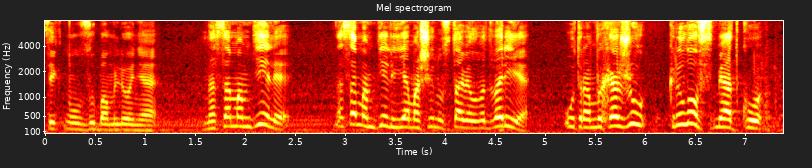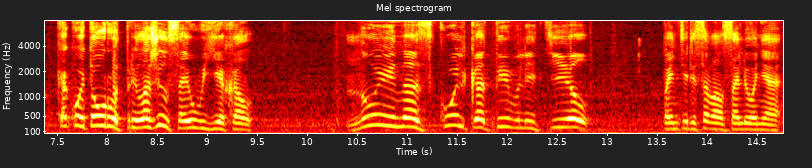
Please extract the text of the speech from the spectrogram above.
Цыкнул зубом Леня. На самом деле? На самом деле я машину ставил во дворе. Утром выхожу, крыло в смятку. Какой-то урод приложился и уехал. Ну и насколько ты влетел? Поинтересовался Леня.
